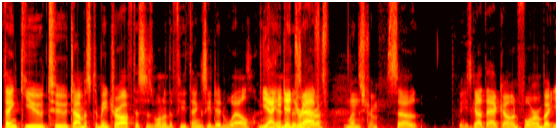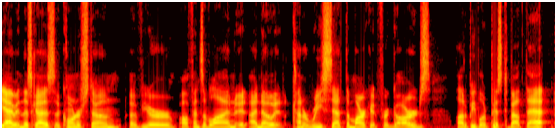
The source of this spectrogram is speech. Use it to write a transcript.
thank you to Thomas Dimitroff. This is one of the few things he did well. Yeah, he did his era. draft Lindstrom. So he's got that going for him. But yeah, I mean, this guy's a cornerstone of your offensive line. It, I know it kind of reset the market for guards. A lot of people are pissed about that.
